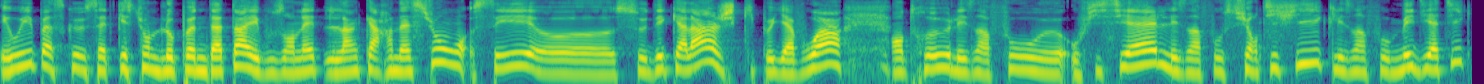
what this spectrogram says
Et oui, parce que cette question de l'open data, et vous en êtes l'incarnation, c'est euh, ce décalage qui peut y avoir entre les infos euh, officielles, les infos scientifiques, les infos médiatiques.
